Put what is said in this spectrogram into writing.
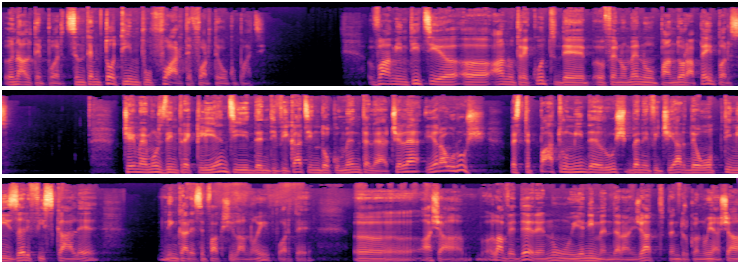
în alte părți. Suntem tot timpul foarte, foarte ocupați. Vă amintiți uh, anul trecut de uh, fenomenul Pandora Papers? Cei mai mulți dintre clienții identificați în documentele acelea erau ruși. Peste 4.000 de ruși beneficiari de optimizări fiscale din care se fac și la noi, foarte uh, așa, la vedere, nu e nimeni deranjat, pentru că nu e așa,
